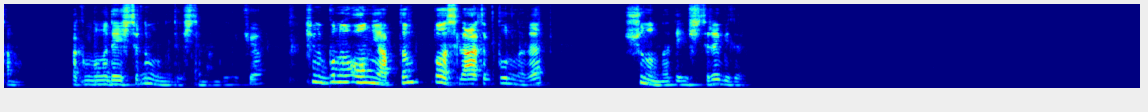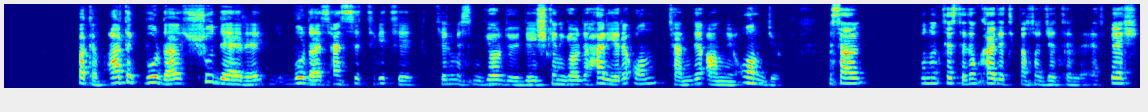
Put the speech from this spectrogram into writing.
Tamam. Bakın bunu değiştirdim, bunu değiştirmem gerekiyor. Şimdi bunu 10 yaptım. Dolayısıyla artık bunları şununla değiştirebilirim. Bakın artık burada şu değeri, burada sensitivity kelimesini gördüğü, değişkeni gördüğü her yere 10 kendi anlıyor. 10 diyor. Mesela bunu test edelim. Kaydettikten sonra CTRL F5.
